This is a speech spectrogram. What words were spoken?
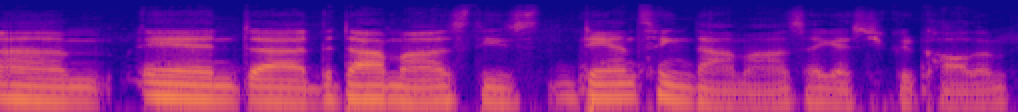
Um, and uh, the damas, these dancing damas, I guess you could call them,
